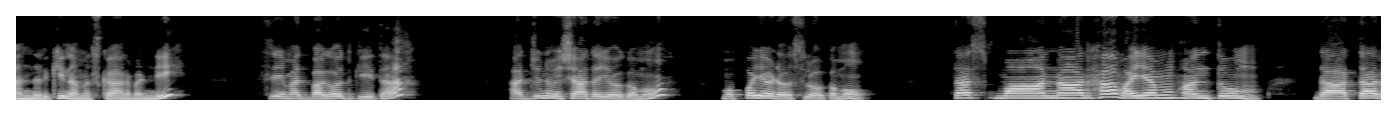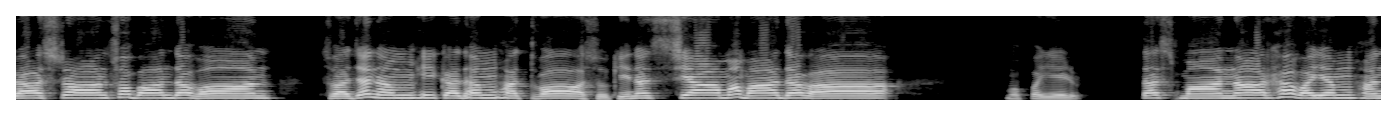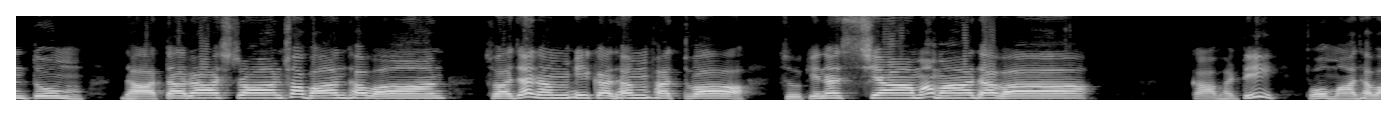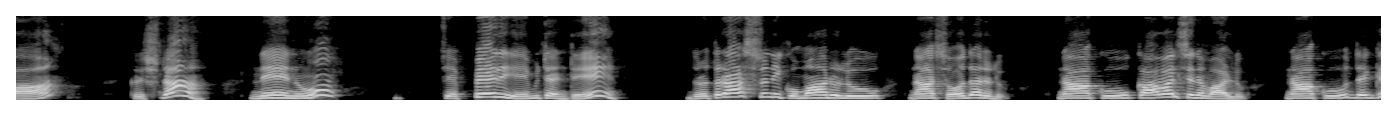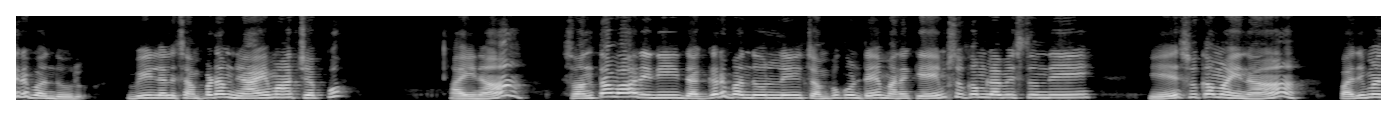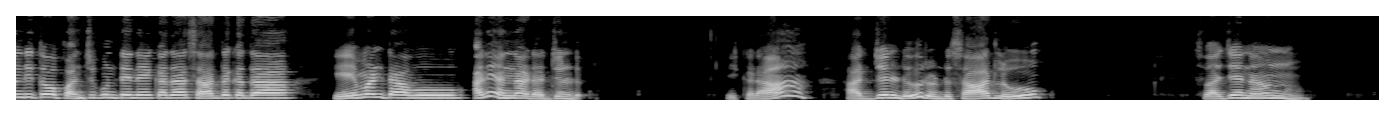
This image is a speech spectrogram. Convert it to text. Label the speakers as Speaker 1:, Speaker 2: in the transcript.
Speaker 1: అందరికీ నమస్కారం అండి శ్రీమద్ భగవద్గీత అర్జున విషాద యోగము ముప్పై ఏడవ శ్లోకము. తస్మాన్నర్హ వయం హంతుం దాతరాష్ట్రాన్ స్వబాంధవాన్ స్వజనం హి కథం హత్వా సుఖిన శ్యామ మాధవ. ముప్పై ఏడు తస్మాన్నర్హ వయం హంతుం धातराष्ट्रान् स्वबान्धवान् स्वजनं हि कथं हत्वा సుఖినశ్యామ మాధవా కాబట్టి ఓ మాధవా కృష్ణ నేను చెప్పేది ఏమిటంటే ధృతరాష్ట్రుని కుమారులు నా సోదరులు నాకు కావలసిన వాళ్ళు నాకు దగ్గర బంధువులు వీళ్ళని చంపడం న్యాయమా చెప్పు అయినా స్వంత వారిని దగ్గర బంధువుల్ని చంపుకుంటే మనకేం సుఖం లభిస్తుంది? ఏ సుఖమైనా పది మందితో పంచుకుంటేనే కదా సార్థకత ఏమంటావు? అని అన్నాడు అర్జునుడు. ఇక్కడ అర్జునుడు రెండుసార్లు స్వజనం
